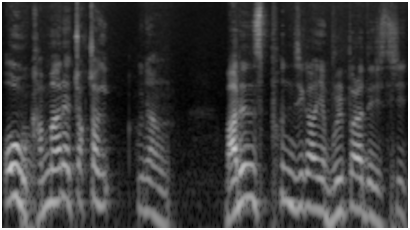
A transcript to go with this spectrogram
어우 간만에 쫙쫙 그냥 마른 스펀지가 그냥 물 빨아들이듯이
